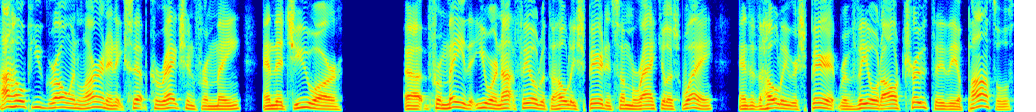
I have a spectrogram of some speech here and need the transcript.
I hope you grow and learn and accept correction from me, and that you are, uh, from me, that you are not filled with the Holy Spirit in some miraculous way, and that the Holy Spirit revealed all truth to the apostles,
